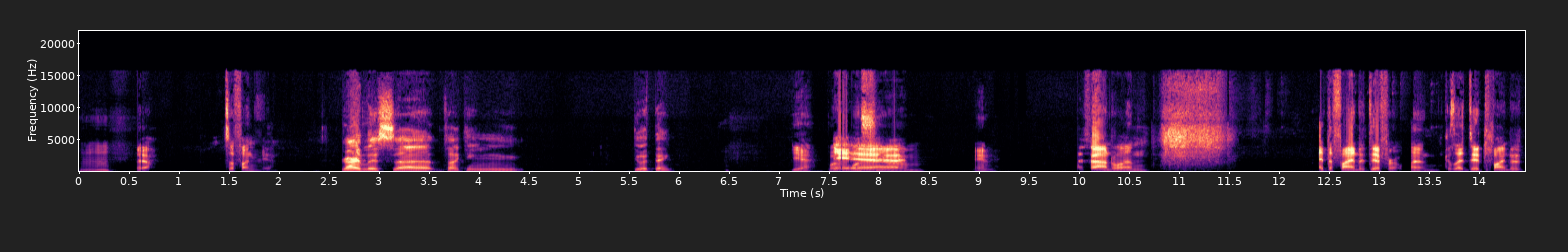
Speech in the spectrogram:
hmm Yeah. It's a fun game. Regardless, uh, fucking do a thing. Yeah. What, What's your um, anime? I found one. I had to find a different one because I did find an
